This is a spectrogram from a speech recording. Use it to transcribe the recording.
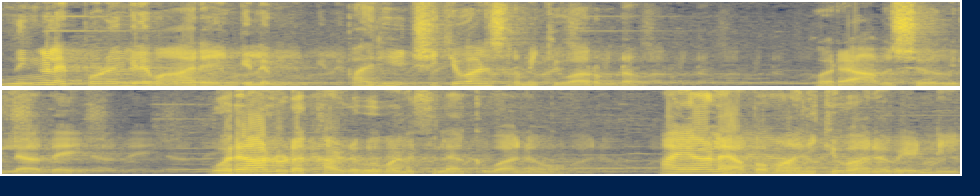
നിങ്ങൾ എപ്പോഴെങ്കിലും ആരെയെങ്കിലും പരീക്ഷിക്കുവാൻ ശ്രമിക്കുവാറുണ്ടോ? ഒരാവശ്യവുമില്ലാതെ ഒരാളുടെ കഴിവ് മനസ്സിലാക്കുവാനോ അയാളെ അപമാനിക്കുവാനോ വേണ്ടി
